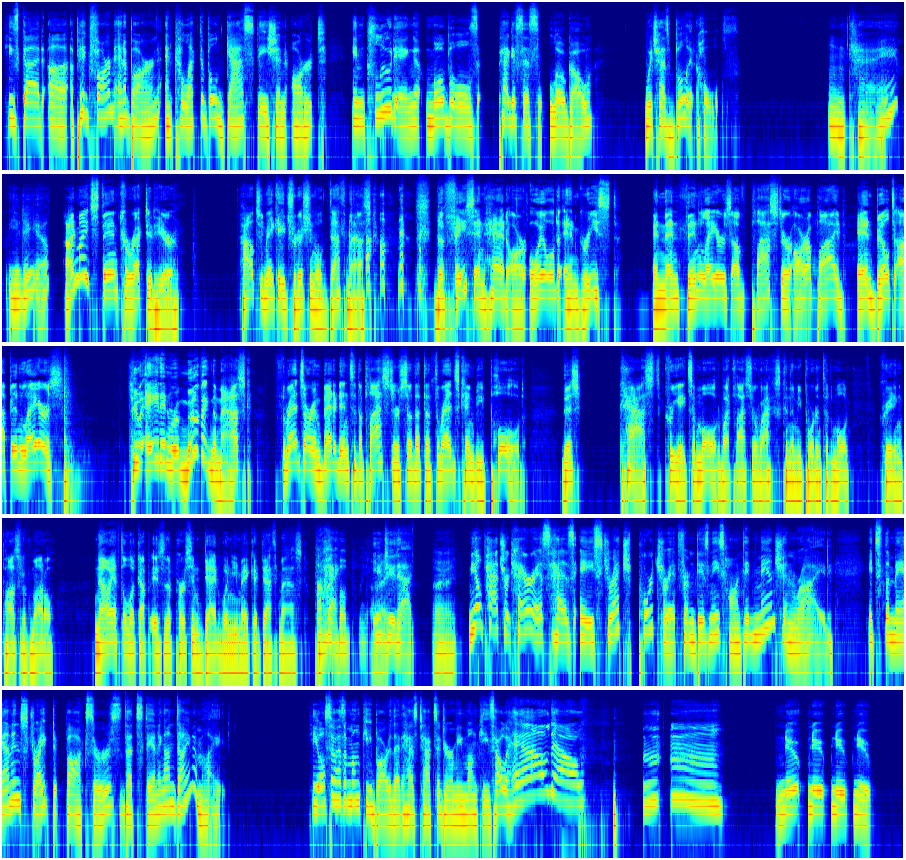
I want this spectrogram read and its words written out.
He's got uh, a pig farm and a barn and collectible gas station art, including Mobil's Pegasus logo, which has bullet holes. Okay, you do you. I might stand corrected here. How to make a traditional death mask. Oh, the face and head are oiled and greased, and then thin layers of plaster are applied and built up in layers. To aid in removing the mask, threads are embedded into the plaster so that the threads can be pulled. This cast creates a mold. Wet plaster wax can then be poured into the mold, creating a positive model. Now I have to look up is the person dead when you make a death mask? Okay, Probably. You right. do that. All right. Neil Patrick Harris has a stretch portrait from Disney's Haunted Mansion ride. It's the man in striped boxers that's standing on dynamite. He also has a monkey bar that has taxidermy monkeys. Oh, hell no. Mm-mm. Nope, nope, nope, nope.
